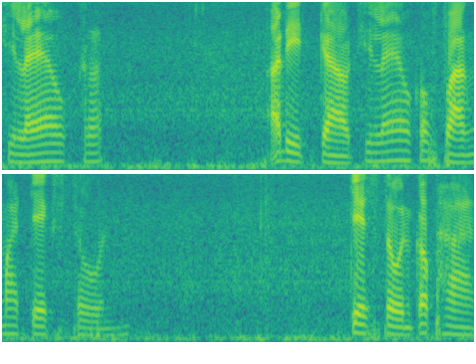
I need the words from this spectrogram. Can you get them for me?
ที่แล้วครับ อดีตเก่าที่แล้วก็ฝากมาเจ็ดศูนย์เจ็ดศูนย์ก็ผ่าน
